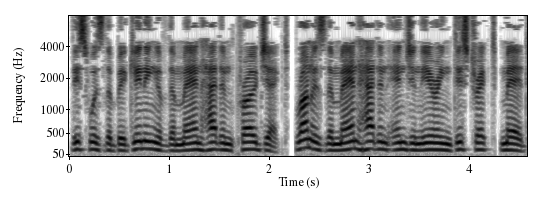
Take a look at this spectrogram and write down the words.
This was the beginning of the Manhattan Project, run as the Manhattan Engineering District (MED),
